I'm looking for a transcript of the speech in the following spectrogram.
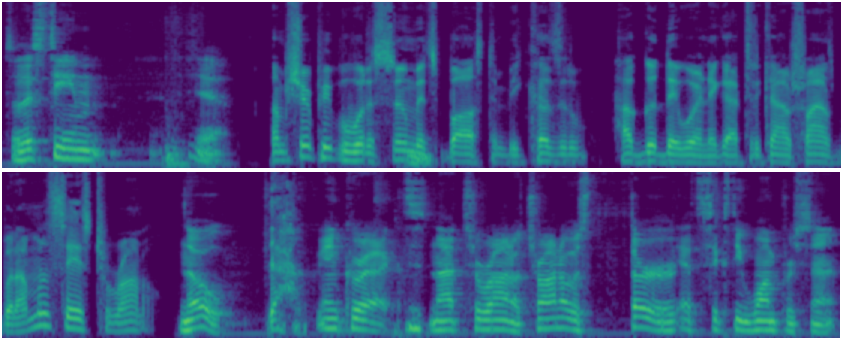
So this team yeah. I'm sure people would assume it's Boston because of how good they were and they got to the conference finals, but I'm going to say it's Toronto. No. Incorrect. Not Toronto. Toronto was third at 61%.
